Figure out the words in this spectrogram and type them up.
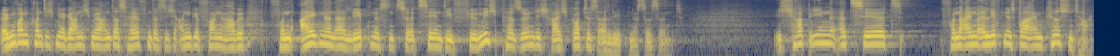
Irgendwann konnte ich mir gar nicht mehr anders helfen, dass ich angefangen habe, von eigenen Erlebnissen zu erzählen, die für mich persönlich Reich Gottes Erlebnisse sind. Ich habe Ihnen erzählt von einem Erlebnis bei einem Kirchentag,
